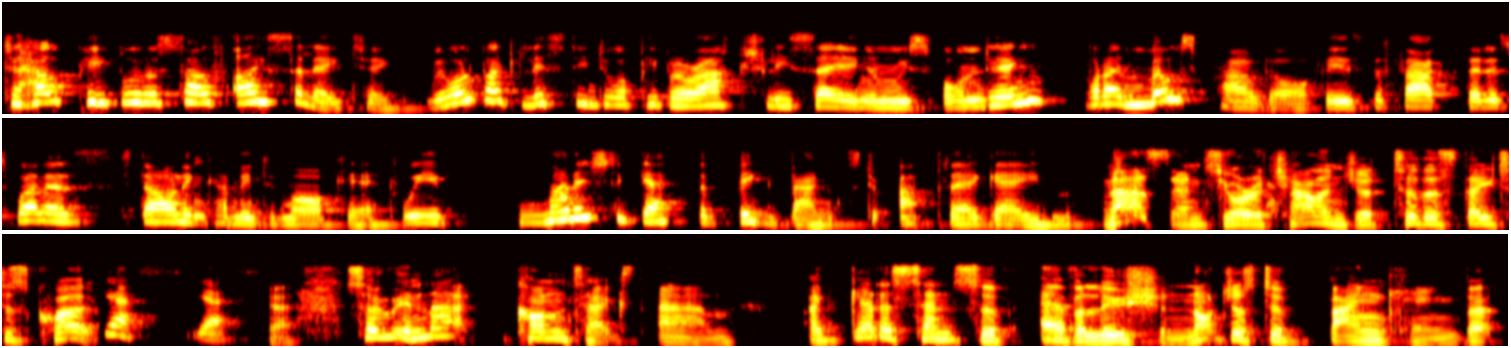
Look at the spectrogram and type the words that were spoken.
to help people who are self isolating. We're all about listening to what people are actually saying and responding. What I'm most proud of is the fact that, as well as Starling coming to market, we've managed to get the big banks to up their game. In that sense, you're a challenger to the status quo. Yes, yes. Yeah. So, in that context, Anne, I get a sense of evolution, not just of banking, but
